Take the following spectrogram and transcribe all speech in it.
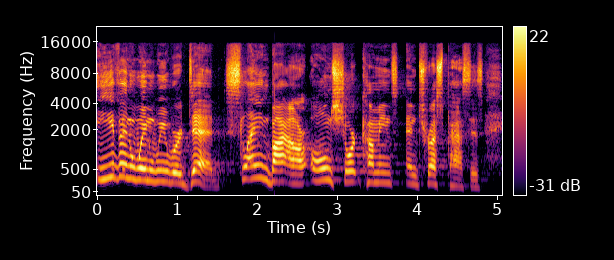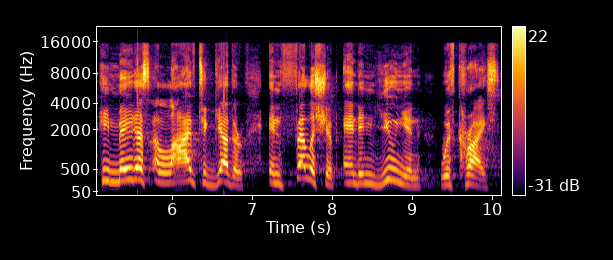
even when we were dead, slain by our own shortcomings and trespasses, He made us alive together in fellowship and in union with Christ.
